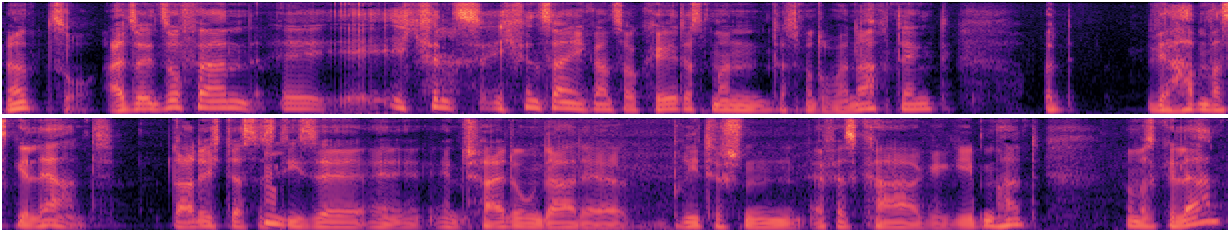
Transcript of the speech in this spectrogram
ne, so. Also insofern, äh, ich finde es ich find's eigentlich ganz okay, dass man, dass man drüber nachdenkt. Und wir haben was gelernt. Dadurch, dass es hm. diese äh, Entscheidung da der britischen FSK gegeben hat, haben wir was gelernt.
